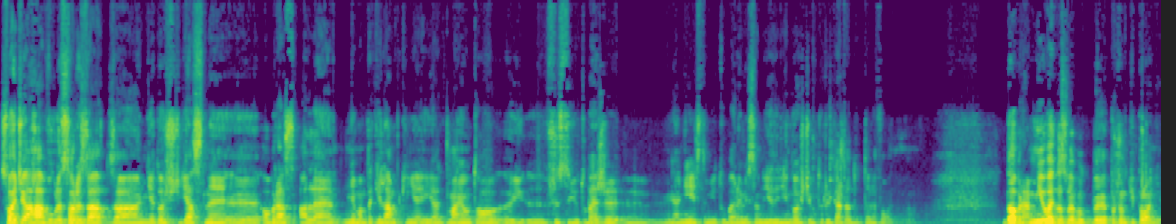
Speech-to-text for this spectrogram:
Słuchajcie, aha, w ogóle sorry za, za nie dość jasny y, obraz, ale nie mam takiej lampki, nie? Jak mają to y, wszyscy youtuberzy. Y, ja nie jestem youtuberem, jestem jedynie gościem, który gada do telefonu. Dobra, miłego złego e, początki Polonii.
